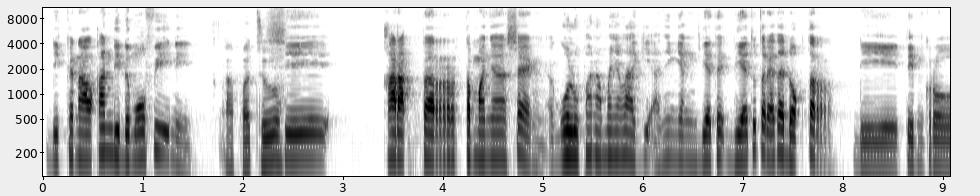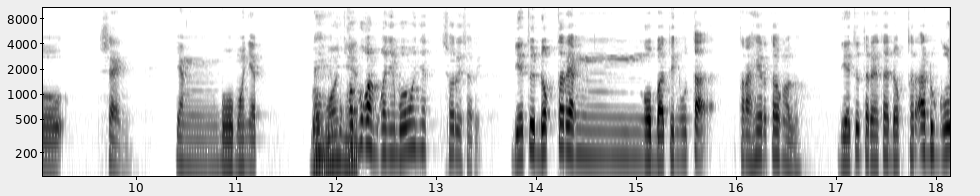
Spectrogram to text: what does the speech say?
dikenalkan di the movie ini Apa tuh? si karakter temannya Sheng. Gue lupa namanya lagi anjing yang dia dia tuh ternyata dokter di tim kru Sheng yang bawa monyet. Bawa Eh, monyet? Bukan bukan bukan yang bawa monyet. Sorry sorry. Dia tuh dokter yang ngobatin Uta terakhir tau gak lu? Dia tuh ternyata dokter. Aduh gue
